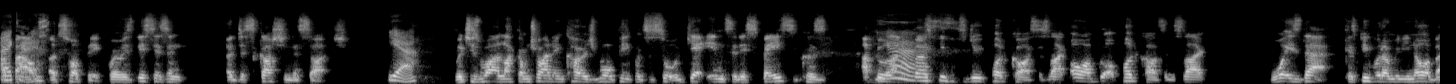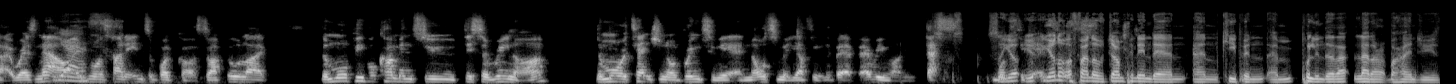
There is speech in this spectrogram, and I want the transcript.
about Okay. a topic, whereas this isn't a discussion as such. Yeah. Which is why, like, I'm trying to encourage more people to sort of get into this space because I feel like the first people to do podcasts is like, oh, I've got a podcast, and it's like, what is that? Because people don't really know about it. Whereas now Yes. everyone's kind of into podcasts, so I feel like the more people come into this arena, the more attention they'll bring to it, and ultimately, I think the better for everyone. That's So you're, you're get you're into not a fan of jumping in there and, and keeping and pulling the ladder up behind you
